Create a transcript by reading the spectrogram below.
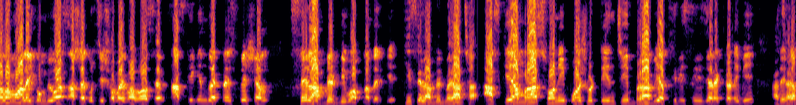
আসসালামু আলাইকুম ভিউয়ার্স আশা করছি সবাই ভালো আছেন। আজকে কিন্তু একটা স্পেশাল সেল আপডেট দিব আপনাদেরকে। কি সেল আপডেট ভাই আচ্ছা আজকে আমরা সনি পঁয়ষট্টি ইঞ্চি ব্রাভিয়া থ্রি সিরিজের একটা টিভি আচ্ছা। যেটা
